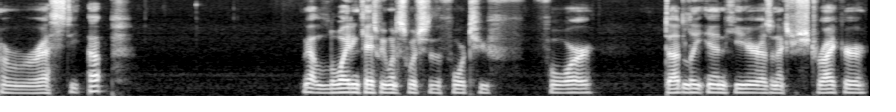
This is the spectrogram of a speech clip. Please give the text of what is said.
Aresti up. We got Lloyd in case we want to switch to the 4-2-4. Dudley in here as an extra striker.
